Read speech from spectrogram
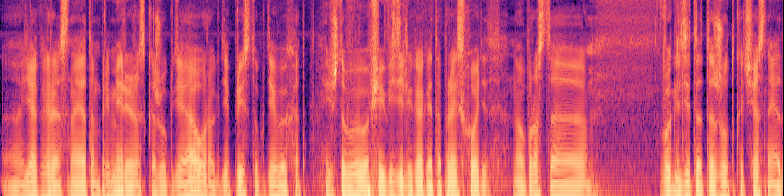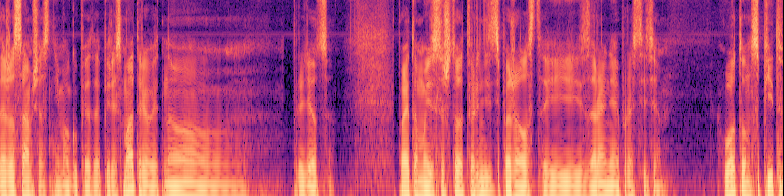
э, я как раз на этом примере расскажу, где аура, где приступ, где выход. И чтобы вы вообще видели, как это происходит. Но просто выглядит это жутко, честно. Я даже сам сейчас не могу это пересматривать, но придется. Поэтому, если что, отвернитесь, пожалуйста, и заранее простите. Вот он спит.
